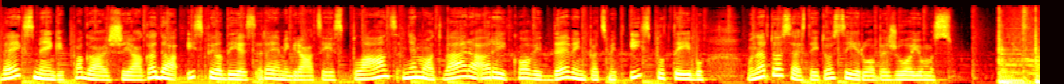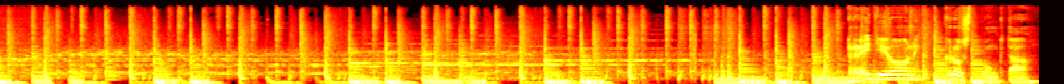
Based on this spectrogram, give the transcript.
veiksmīgi pagājušajā gadā izpildījies reemigrācijas plāns, ņemot vērā arī Covid-19 izplatību un ar to saistītos ierobežojumus. Reģioni krustpunktā.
